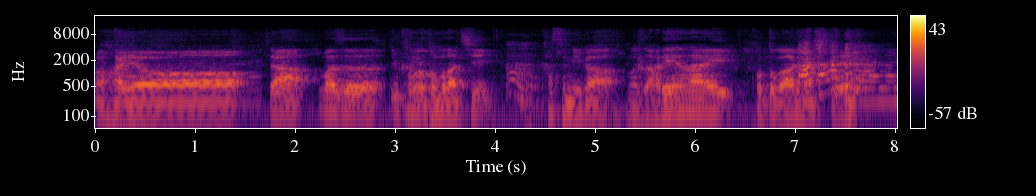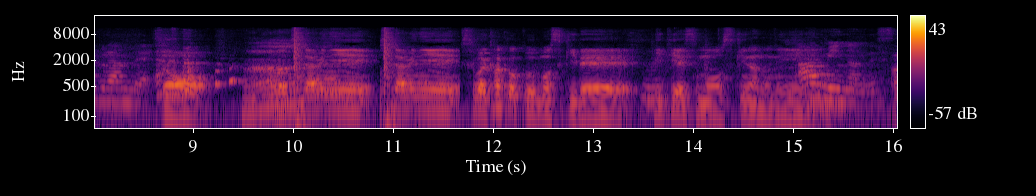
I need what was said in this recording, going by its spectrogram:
んおおはよう。じゃあまずゆかの友達うかすみがまずありえないことがありまして。そう。あのちなみにちなみにすごい韓国も好きで、BTS も好きなのにアーミーなんですア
